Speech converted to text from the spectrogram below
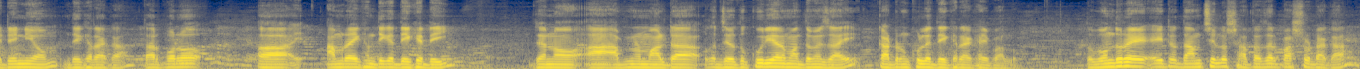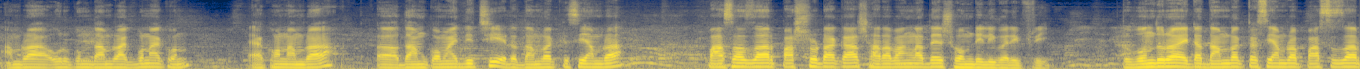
এটাই নিয়ম, দেখে রাখা। তারপরও আমরা এখান থেকে দেখে দেই। যেন আপনার মালটা যেহেতু কুরিয়ার মাধ্যমে যায় কার্টুন খুলে দেখে রাখাই ভালো। তো বন্ধুরা, এইটার দাম ছিল সাত হাজার পাঁচশো টাকা। আমরা ওরকম দাম রাখব না এখন। এখন আমরা দাম কমাই দিচ্ছি। এটার দাম রাখতেছি আমরা পাঁচ হাজার পাঁচশো টাকা সারা বাংলাদেশ হোম ডেলিভারি ফ্রি। তো বন্ধুরা, এটা দাম রাখতেছি আমরা পাঁচ হাজার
